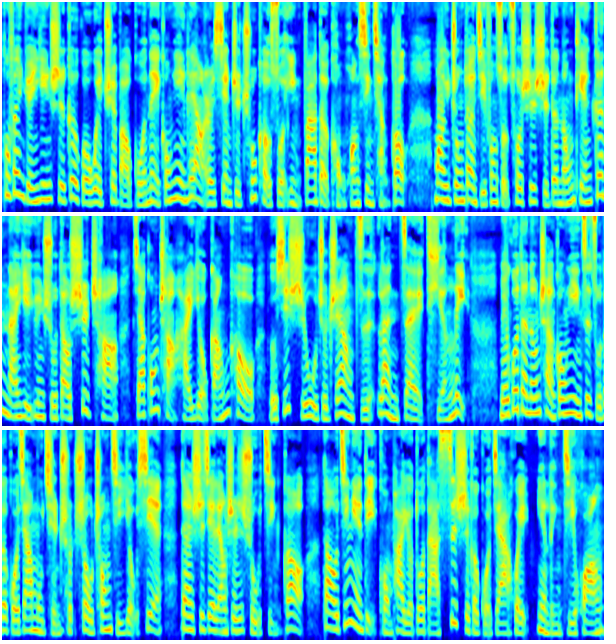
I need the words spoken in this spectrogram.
部分原因是各国为确保国内供应量而限制出口所引发的恐慌性抢购。贸易中断及封锁措施使得农田更难以运输到市场。加工厂还有港口，有些食物就这样子烂在田里。美国的农产供应自足的国家目前受冲击有限，但世界粮食署警告，到今年底恐怕有多达四十个国家会面临饥荒。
